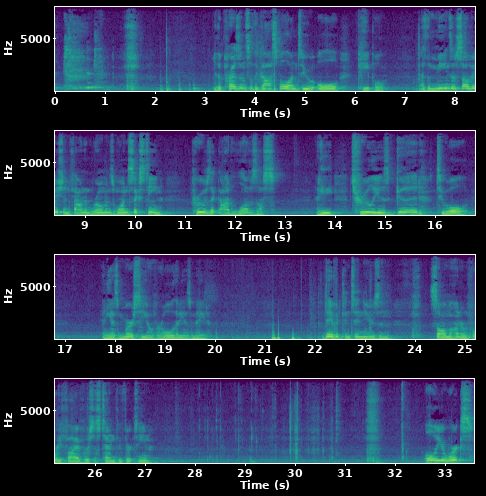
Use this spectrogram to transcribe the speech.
the presence of the gospel unto all people as the means of salvation found in Romans 1:16 proves that God loves us that he truly is good to all and he has mercy over all that he has made. David continues in Psalm 145 verses 10 through 13 All your works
